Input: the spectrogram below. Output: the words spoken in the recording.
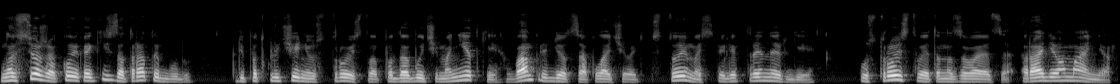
Но все же кое-какие затраты будут. При подключении устройства по добыче монетки вам придется оплачивать стоимость электроэнергии – Устройство это называется радиомайнер.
